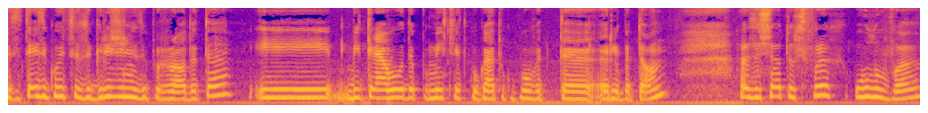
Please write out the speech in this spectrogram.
За тези, които са загрижени за природата и би трябвало да помислят, когато купуват рибатон, защото свръх улова,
